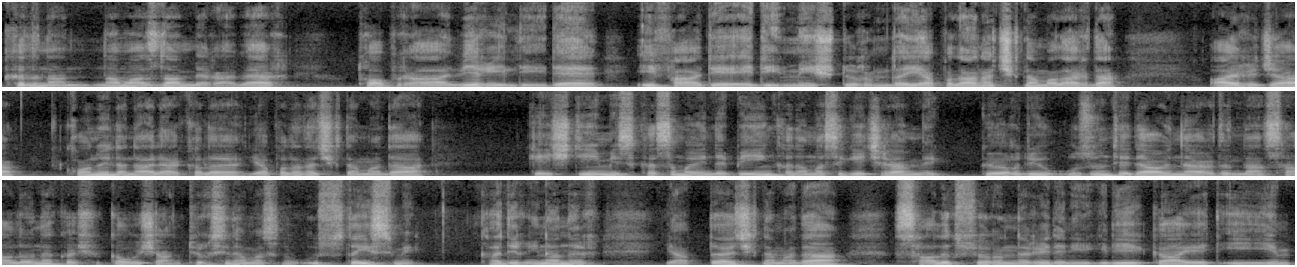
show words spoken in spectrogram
kılınan namazdan beraber toprağa verildiği de ifade edilmiş durumda yapılan açıklamalarda. Ayrıca konuyla alakalı yapılan açıklamada geçtiğimiz Kasım ayında beyin kanaması geçiren ve gördüğü uzun tedavinin ardından sağlığına kavuşan Türk sinemasının usta ismi Kadir İnanır yaptığı açıklamada sağlık sorunlarıyla ilgili gayet iyiyim,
